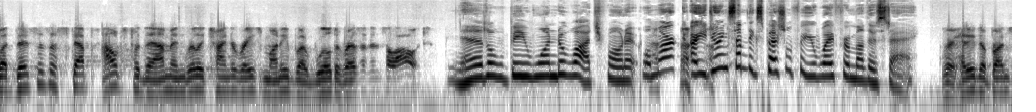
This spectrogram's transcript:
But this is a step out for them and really trying to raise money, but will the residents allow it? It'll be one to watch, won't it? Well, Mark, are you doing something special for your wife for Mother's Day? We're heading to brunch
